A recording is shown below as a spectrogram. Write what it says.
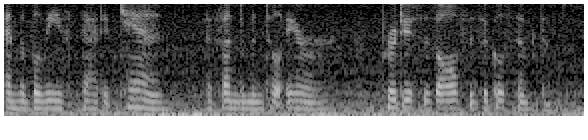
and the belief that it can, a fundamental error, produces all physical symptoms.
